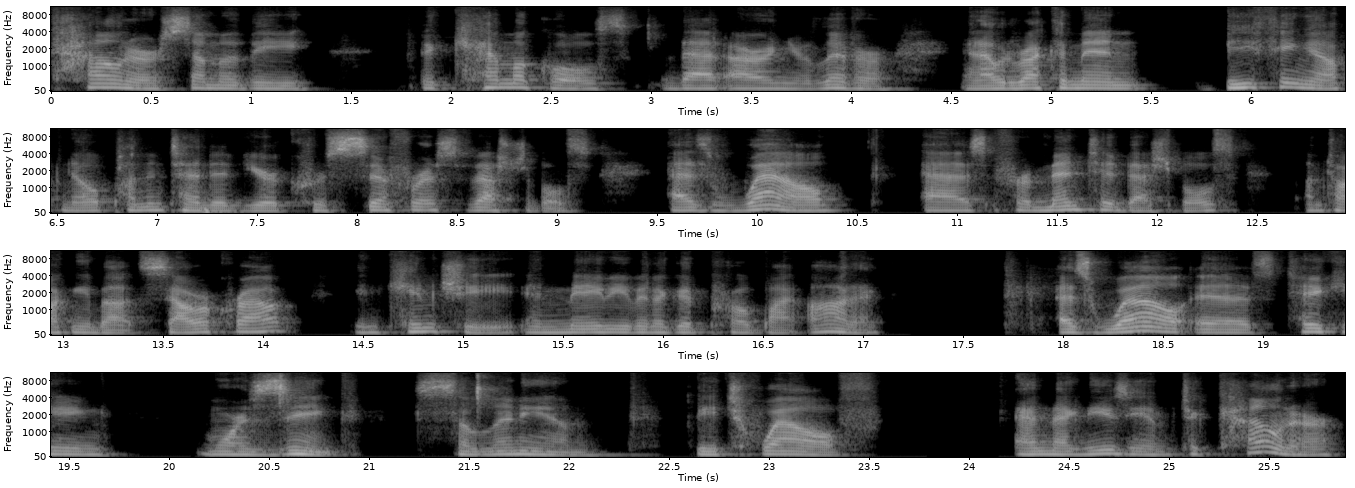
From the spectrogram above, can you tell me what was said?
counter some of the, the chemicals that are in your liver. And I would recommend beefing up, no pun intended, your cruciferous vegetables, as well as fermented vegetables. I'm talking about sauerkraut and kimchi, and maybe even a good probiotic, as well as taking more zinc, selenium, B12, and magnesium to counter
